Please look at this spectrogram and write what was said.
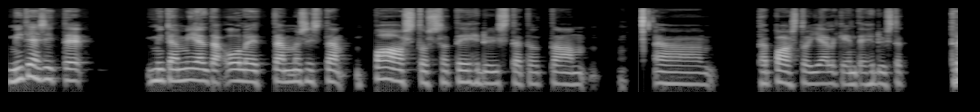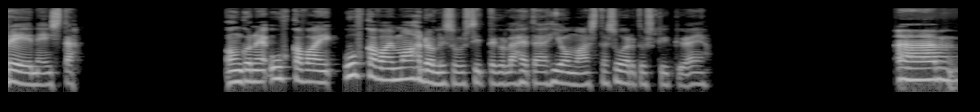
Miten sitten, mitä mieltä olet tämmöisistä paastossa tehdyistä tota, ää, tai paaston jälkeen tehdyistä treeneistä. Onko ne uhka vai, uhka vai mahdollisuus sitten, kun lähdetään hiomaan sitä suorituskykyä? Ja... Ähm,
